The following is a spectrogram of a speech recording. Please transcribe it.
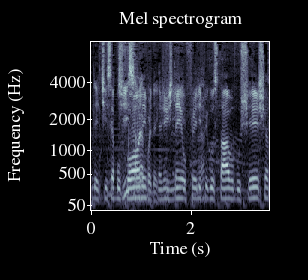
Letícia, Letícia Buffoni, né? a gente tem o Felipe né? Gustavo Bochecha.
